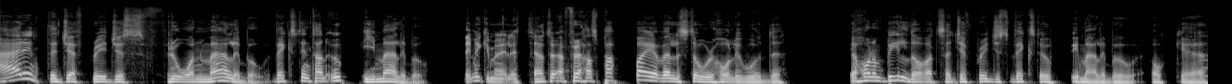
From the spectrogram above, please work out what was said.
är inte Jeff Bridges från Malibu? Växte inte han upp i Malibu? Det är mycket möjligt. Jag tror, för hans pappa är väl stor Hollywood... Jag har en bild av att så här, Jeff Bridges växte upp i Malibu och, eh,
